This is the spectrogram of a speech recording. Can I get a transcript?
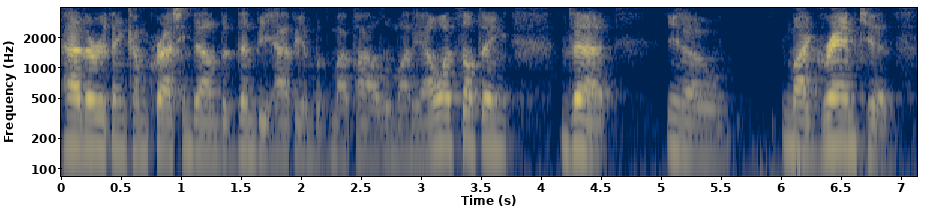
have everything come crashing down but then be happy with my piles of money. I want something that, you know, my grandkids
